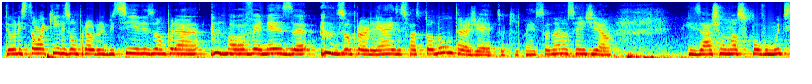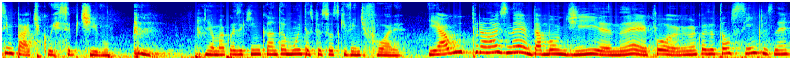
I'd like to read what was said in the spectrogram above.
Então eles estão aqui, eles vão para Urubici, eles vão para Nova Veneza, eles vão para Orleans, eles fazem todo um trajeto aqui, conhecem toda a nossa região. Eles acham o nosso povo muito simpático e receptivo. É uma coisa que encanta muito as pessoas que vêm de fora. E é algo para nós, né, dar bom dia, né? Pô, é uma coisa tão simples, né?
